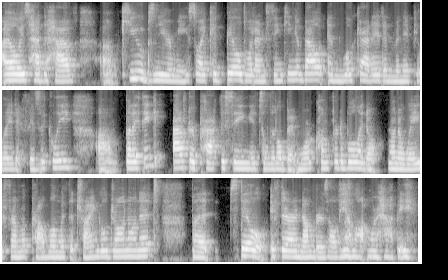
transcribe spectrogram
I always had to have um, cubes near me so I could build what I'm thinking about and look at it and manipulate it physically. Um, but I think after practicing, it's a little bit more comfortable. I don't run away from a problem with a triangle drawn on it. But still, if there are numbers, I'll be a lot more happy.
